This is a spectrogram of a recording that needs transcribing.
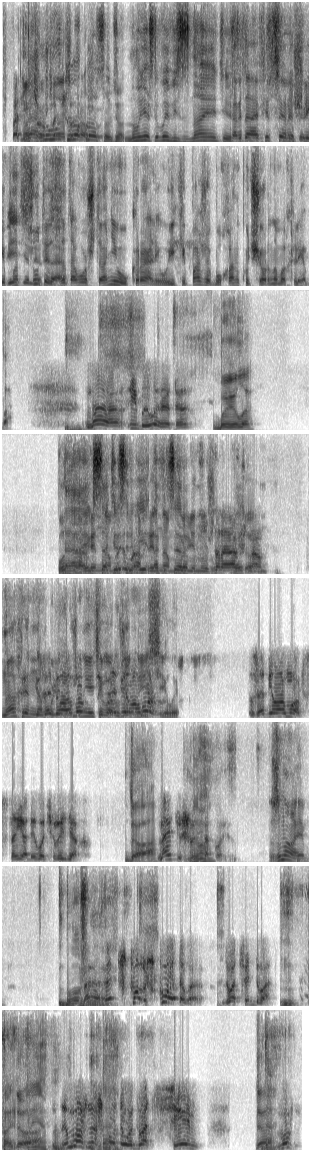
Спасибо. Ну, Да, ну, вот вопрос. Ну, если вы ведь знаете... Когда что офицеры шли это под видели, суд да. из-за того, что они украли у экипажа буханку черного хлеба. Да, и было это. Было. Вот Да, и, нахрен кстати, нам, среди нахрен нам офицеров были нужны, страшно. да, нахрен нам были Беломор- нужны эти вооруженные Беломор- силы. За Беломор стояли в очередях. Да, Знаете, что Ну. это такое? Знаем. Боже Да, мой. это Шко- Шкотова, 22. Ну, по- Да. Понятно. Можно Да. Шкотова 27. Да, Да. Можно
